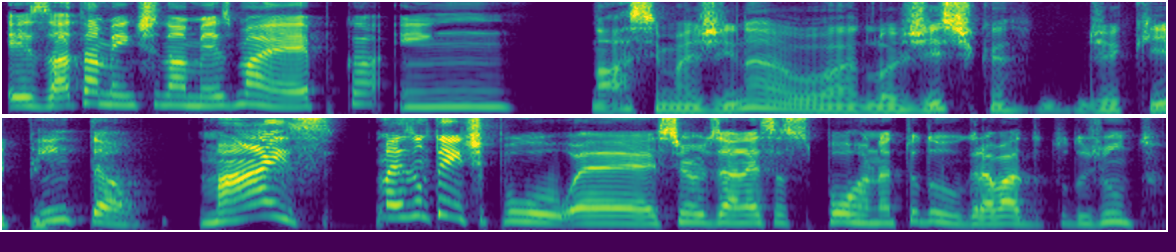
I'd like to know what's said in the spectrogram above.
exatamente na mesma época em. Nossa, imagina a logística de equipe. Então, mas. Mas não tem, tipo, é, Senhor dos Anéis, essas porra, né? Tudo gravado, tudo junto?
